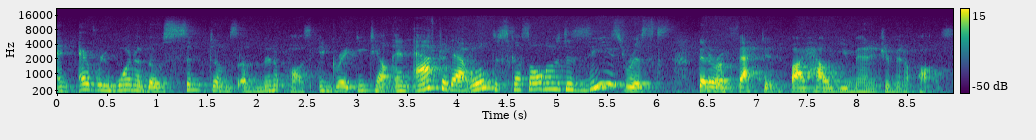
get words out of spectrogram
and every one of those symptoms of menopause in great detail. And after that, we'll discuss all those disease risks that are affected by how you manage your menopause.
